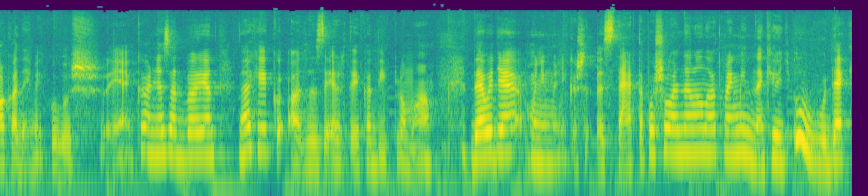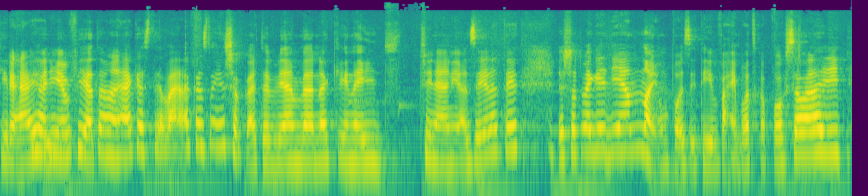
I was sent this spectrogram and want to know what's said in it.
akadémikus ilyen környezetből jön, nekik az az érték a diploma. De ugye mondjuk mondjuk a startupos oldalon ott meg mindenki, hogy ú, de király, hogy ilyen fiatalon elkezdtél vállalkozni, sokkal több embernek kéne így csinálni az életét, és ott meg egy ilyen nagyon pozitív vibe-ot kapok, szóval, hogy így,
